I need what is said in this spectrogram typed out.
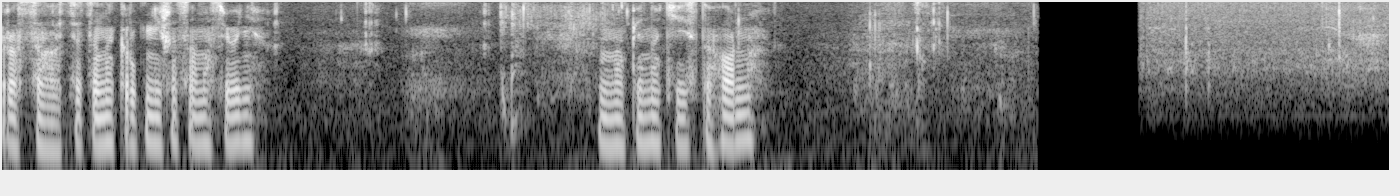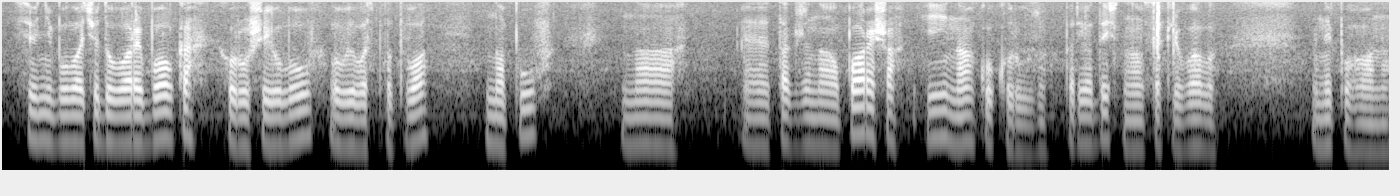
Красавиця, це найкрупніша саме сьогодні. На пінотісто гарно. Сьогодні була чудова рибалка, хороший улов, ловилась плотва, на пуф, на, е, також на опариша і на кукурузу. Періодично нам все клювало непогано.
